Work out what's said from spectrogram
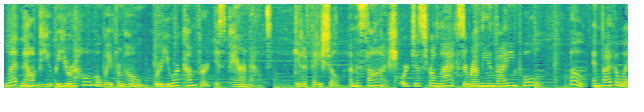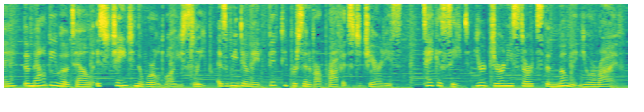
Let Mount View be your home away from home, where your comfort is paramount. Get a facial, a massage, or just relax around the inviting pool. Oh, and by the way, the Mount View Hotel is changing the world while you sleep as we donate 50% of our profits to charities. Take a seat. Your journey starts the moment you arrive.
